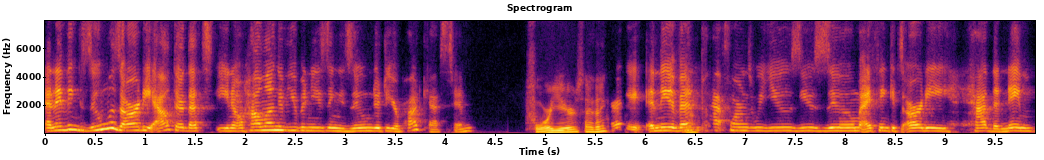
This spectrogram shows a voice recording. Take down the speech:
and I think Zoom was already out there. That's you know, how long have you been using Zoom to do your podcast, Tim? Four years, I think. Right, and the event yeah. platforms we use use Zoom. I think it's already had the name.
